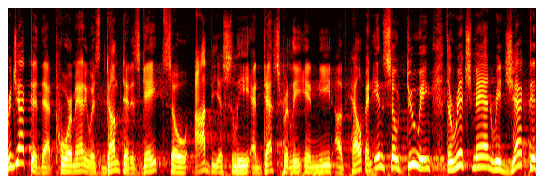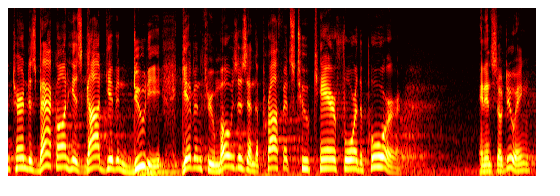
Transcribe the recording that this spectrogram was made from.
rejected that poor man who was dumped at his gate, so obviously and desperately in need of help. And in so doing, the rich man rejected, turned his back on his God given duty given through Moses and the prophets to care for the poor. And in so doing,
